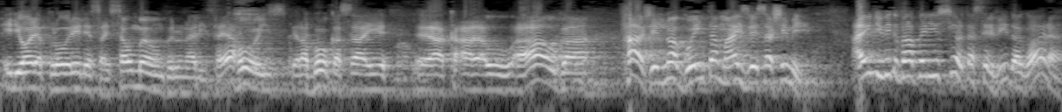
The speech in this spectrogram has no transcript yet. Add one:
Ele olha para a orelha, sai salmão, pelo nariz sai arroz, pela boca sai é, a, a, a, alga. Raja, ele não aguenta mais ver sashimi. Aí o indivíduo fala para ele, o senhor está servido agora?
